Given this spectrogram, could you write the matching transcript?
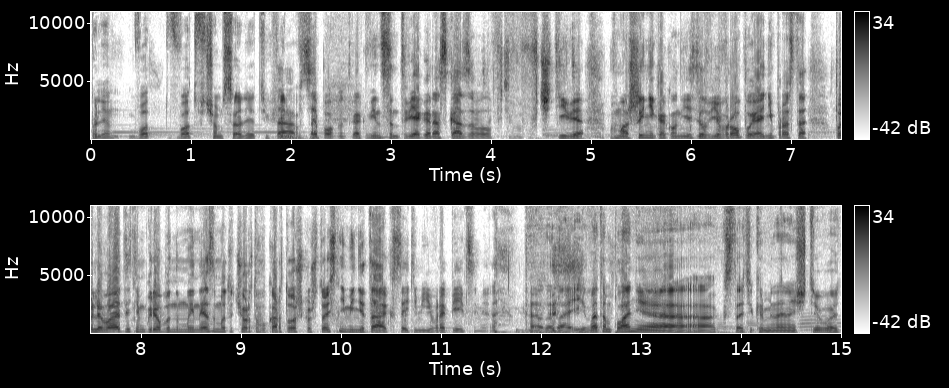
блин, вот, вот в чем соль этих да, фильмов. Все да? помнят, как Винсент Вега рассказывал в, в чтиве в машине, как он ездил в Европу, и они просто поливают этим гребаным майонезом эту чертову картошку. Что с ними не так, с этими европейцами? Да-да-да. И в этом плане, э, кстати, криминальное чтиво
